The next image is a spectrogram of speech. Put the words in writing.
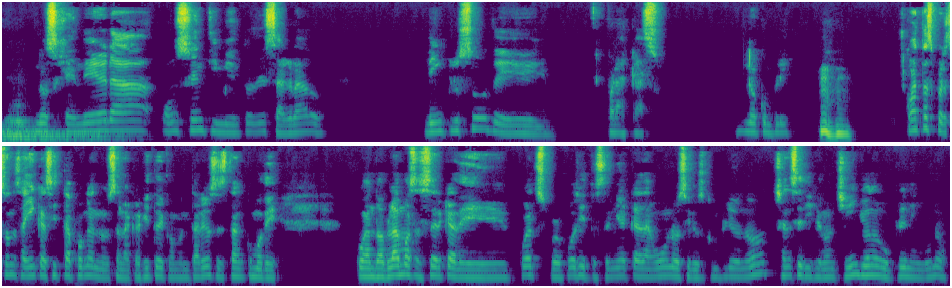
Nos genera un sentimiento de desagrado, de incluso de fracaso. No cumplí. ¿Cuántas personas ahí en casita, pónganos en la cajita de comentarios, están como de, cuando hablamos acerca de cuántos propósitos tenía cada uno, si los cumplió o no, chance dijeron, ching, yo no cumplí ninguno.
